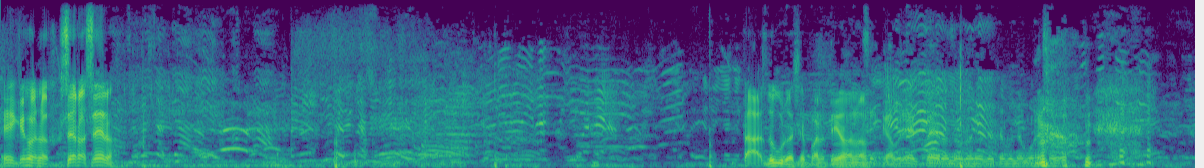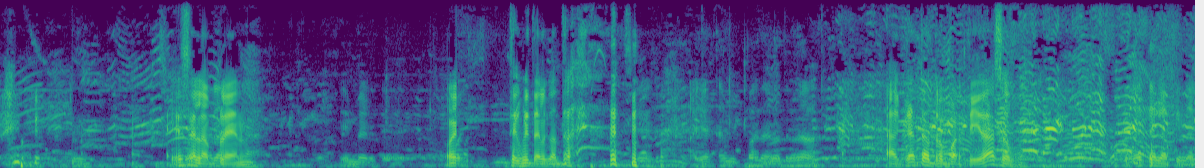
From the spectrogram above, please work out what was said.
Eh, ¿Qué fue lo? 0 a 0. Está duro ese partido, ¿no? Gabriel Pedro, no, no, no, tenemos eso. Esa es la plena. Inverte. Oye, te fuiste al contrario. Allá está mi pana del otro lado. Acá está otro partidazo. pues. Esta es la final.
